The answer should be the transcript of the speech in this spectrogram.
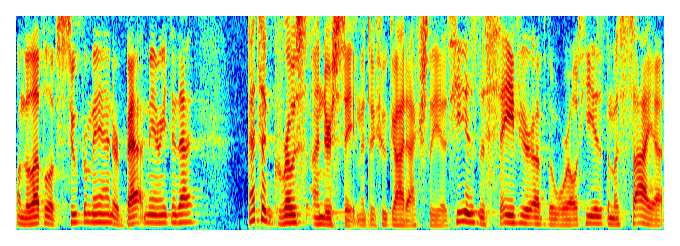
on the level of Superman or Batman or anything like that, that's a gross understatement of who God actually is. He is the Savior of the world, He is the Messiah,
